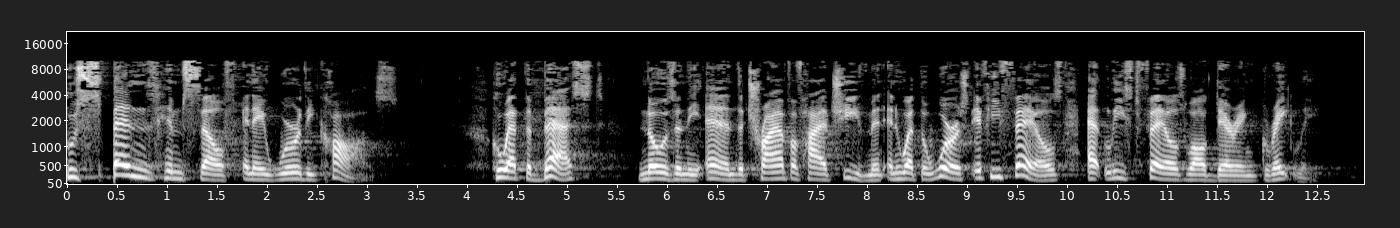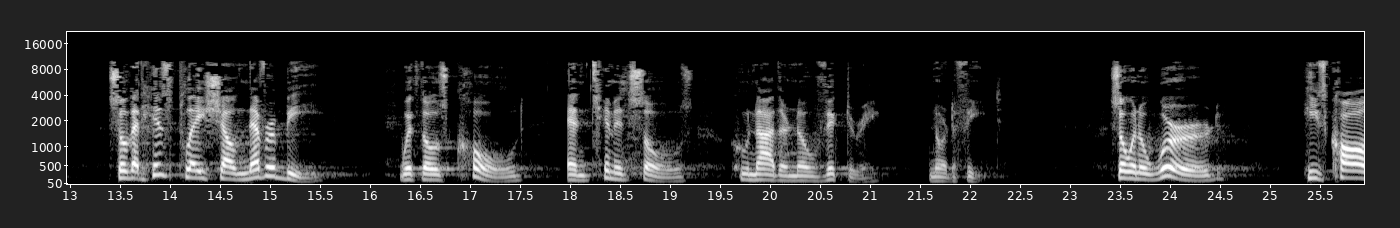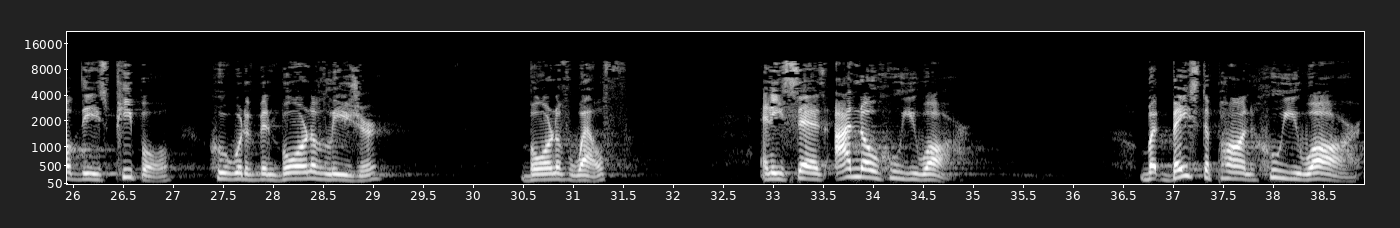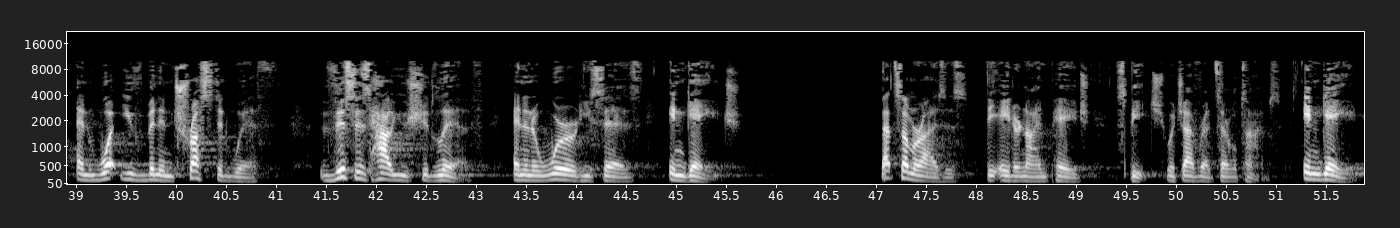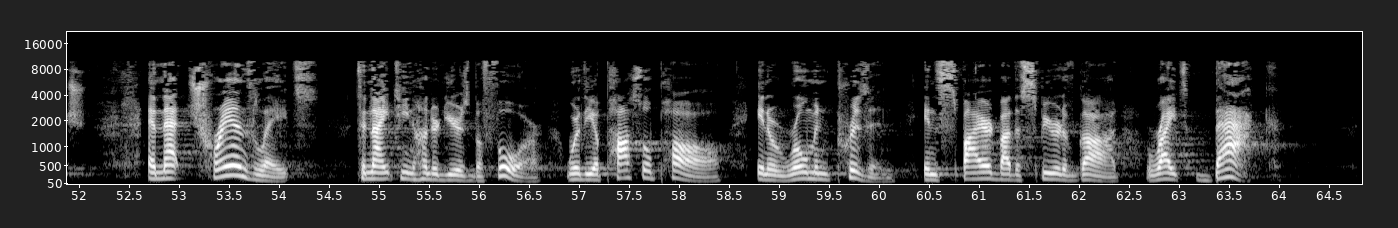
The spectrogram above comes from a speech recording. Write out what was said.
who spends himself in a worthy cause, who at the best knows in the end the triumph of high achievement, and who at the worst, if he fails, at least fails while daring greatly, so that his place shall never be with those cold and timid souls who neither know victory nor defeat. So in a word, he's called these people who would have been born of leisure, born of wealth, and he says, I know who you are. But based upon who you are and what you've been entrusted with, this is how you should live. And in a word, he says, engage. That summarizes the eight or nine page speech, which I've read several times. Engage. And that translates to 1900 years before where the apostle Paul in a Roman prison, inspired by the Spirit of God, writes back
